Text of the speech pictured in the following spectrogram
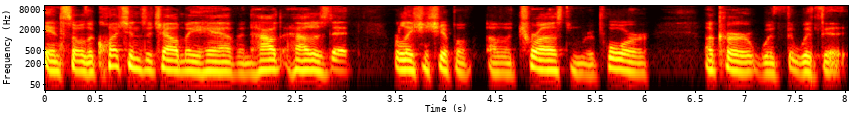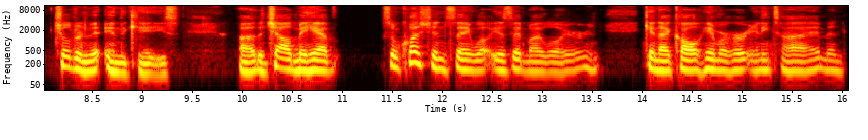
And so the questions the child may have and how how does that relationship of, of a trust and rapport occur with the, with the children in the case. Uh, the child may have some questions saying, "Well, is that my lawyer? And can I call him or her anytime?" And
